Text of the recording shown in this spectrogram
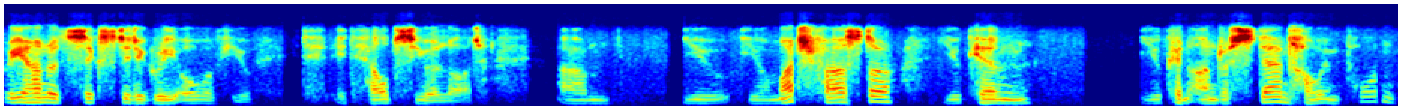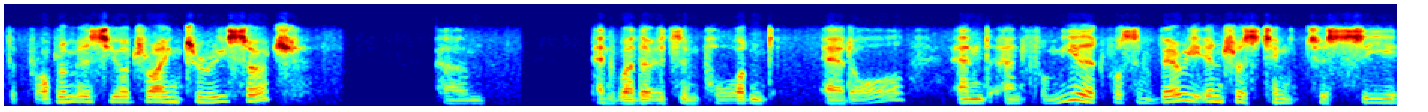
360 degree overview. It, it helps you a lot. Um, you you're much faster. You can you can understand how important the problem is you're trying to research um, and whether it's important at all. And and for me that was very interesting to see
